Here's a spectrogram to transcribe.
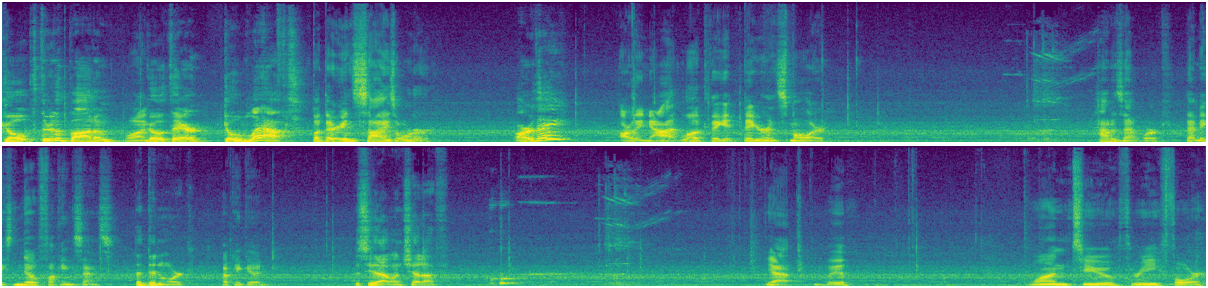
Go through the bottom. One. Go there. Go left. But they're in size order. Are they? Are they not? Look, they get bigger and smaller. How does that work? That makes no fucking sense. That didn't work. Okay, good. You see that one shut off. Yeah, one, two, three, four.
